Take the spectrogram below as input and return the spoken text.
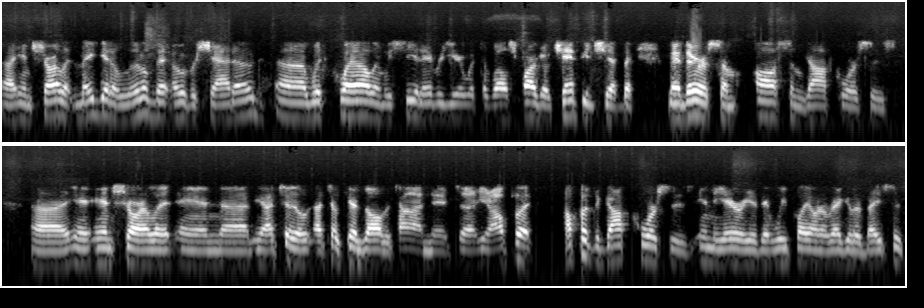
uh, in Charlotte may get a little bit overshadowed uh, with Quail, and we see it every year with the Wells Fargo Championship. But man, there are some awesome golf courses uh, in, in Charlotte, and uh, I tell I tell kids all the time that uh, you know I'll put I'll put the golf courses in the area that we play on a regular basis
